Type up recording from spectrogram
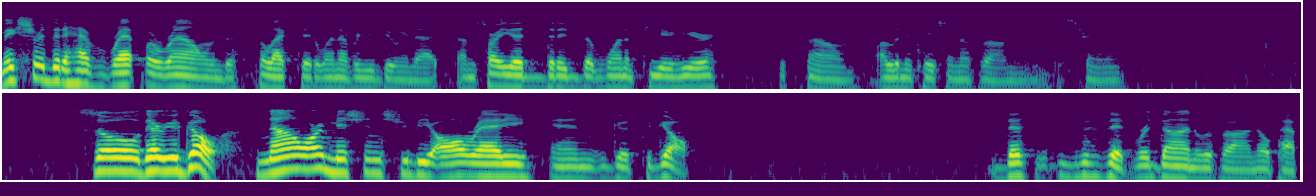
Make sure that you have wrap around selected whenever you're doing that. I'm sorry that it, that won't appear here. It's um, a limitation of um, streaming. So there you go. Now our mission should be all ready and good to go. This this is it. We're done with uh, Notepad++.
